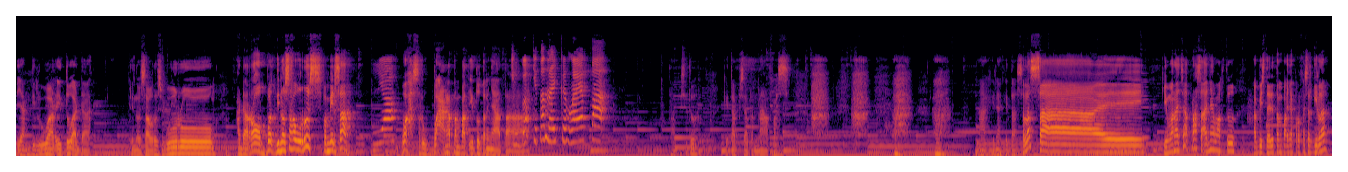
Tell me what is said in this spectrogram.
yang di luar itu ada dinosaurus burung ada robot dinosaurus pemirsa. Iya. wah seru banget tempat itu ternyata. Juga kita naik kereta. habis itu kita bisa bernafas. Akhirnya kita selesai. Gimana cak perasaannya waktu habis dari tempatnya Profesor Gila?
